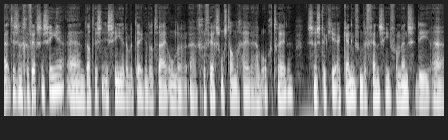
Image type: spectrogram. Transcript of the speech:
het is een gevechtsinsigne. En dat is een insigne dat betekent dat wij onder uh, gevechtsomstandigheden hebben opgetreden. Dus een stukje erkenning van defensie voor mensen die uh,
